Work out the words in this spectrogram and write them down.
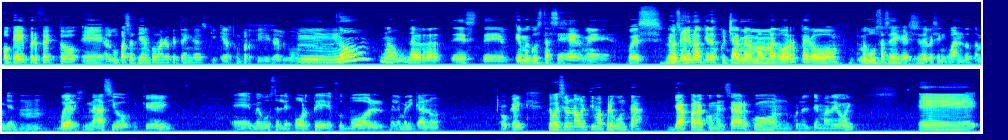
Ok, perfecto. Eh, ¿Algún pasatiempo, Mario, que tengas que quieras compartir? ¿Algún... Mm, no, no, la verdad, este, ¿qué me gusta hacer? Me, pues, no es que no quiero escucharme mamador, pero me gusta hacer ejercicio de vez en cuando también. Mm, Voy al gimnasio, ok, eh, me gusta el deporte, fútbol, el americano. ok. Te voy a hacer una última pregunta, ya para comenzar con, con el tema de hoy. Eh,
